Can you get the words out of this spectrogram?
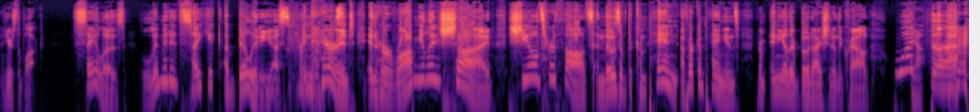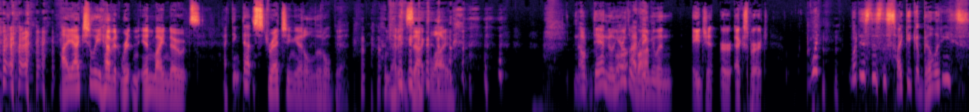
and here's the block. Sela's limited psychic abilities Yes. inherent in her Romulan side shields her thoughts and those of the companion of her companions from any other Bodishan in the crowd. What Yeah. the? I actually have it written in my notes. I think that's stretching it a little bit. that exact line. Now, Daniel, you're the I think- Romulan agent or expert. What what is this? The psychic abilities?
